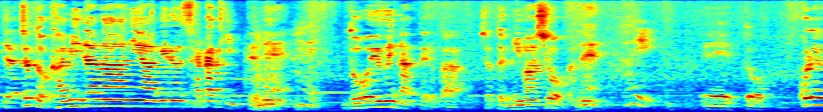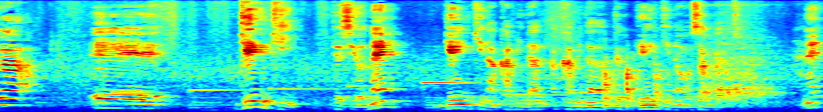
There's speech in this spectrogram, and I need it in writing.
い。じゃあちょっと神棚にあげる榊ってねはい。どういうふうになってるかちょっと見ましょうかね。はい。えーっとこれがえー元気ですよね。元気な神棚神棚っていう元気なお榊ね。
